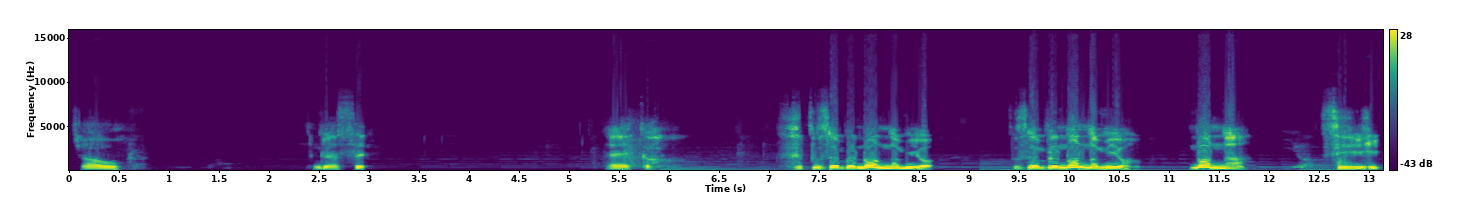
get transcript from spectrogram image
Ciao. Grazie. Ecco. Tu sempre nonna mio. Tu sempre nonna mio. Nonna. Io? Sì.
